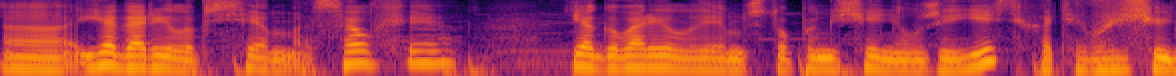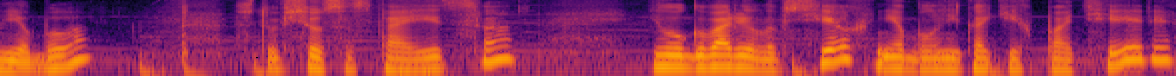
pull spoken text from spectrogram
Э, я дарила всем селфи. Я говорила им, что помещение уже есть, хотя его еще не было, что все состоится. И уговорила всех, не было никаких потерь.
